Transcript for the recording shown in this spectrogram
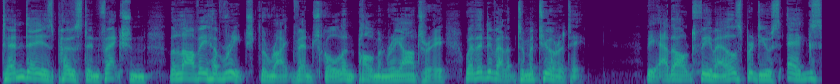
Ten days post-infection, the larvae have reached the right ventricle and pulmonary artery, where they develop to maturity. The adult females produce eggs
